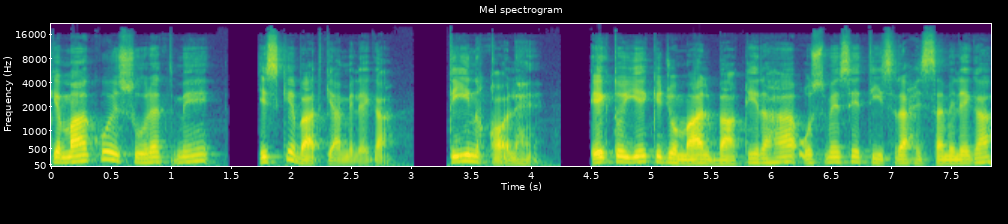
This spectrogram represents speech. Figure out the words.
کہ ماں کو اس صورت میں اس کے بعد کیا ملے گا۔ تین قول ہیں۔ ایک تو یہ کہ جو مال باقی رہا، اس میں سے تیسرا حصہ ملے گا۔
